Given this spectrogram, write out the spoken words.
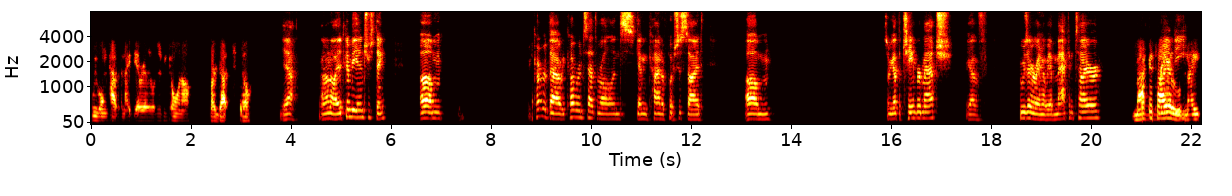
we won't have an idea really. We'll just be going off our gut still. yeah. I don't know. It gonna be interesting. Um, we covered that. We covered Seth Rollins getting kind of pushed aside. Um, so we got the chamber match. We have who's in it right now? We have McIntyre, McIntyre, Randy. Knight,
